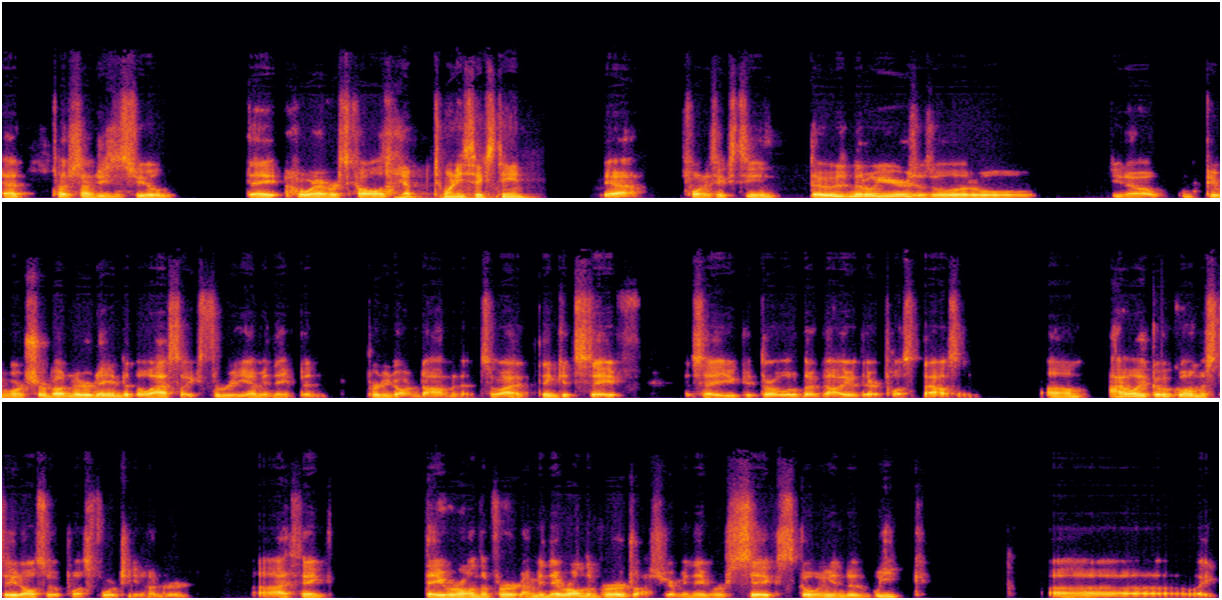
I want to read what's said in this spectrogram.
at Touchdown Jesus Field, they or whatever it's called. Yep, twenty sixteen. Yeah, twenty sixteen. Those middle years was a little, you know, people weren't sure about Notre Dame, but the last like three, I mean, they've been pretty darn dominant. So I think it's safe to say you could throw a little bit of value there plus a thousand. Um, I like Oklahoma State also at plus 1400. Uh, I think they were on the verge. I mean, they were on the verge last year. I mean, they were six going into week, uh, like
